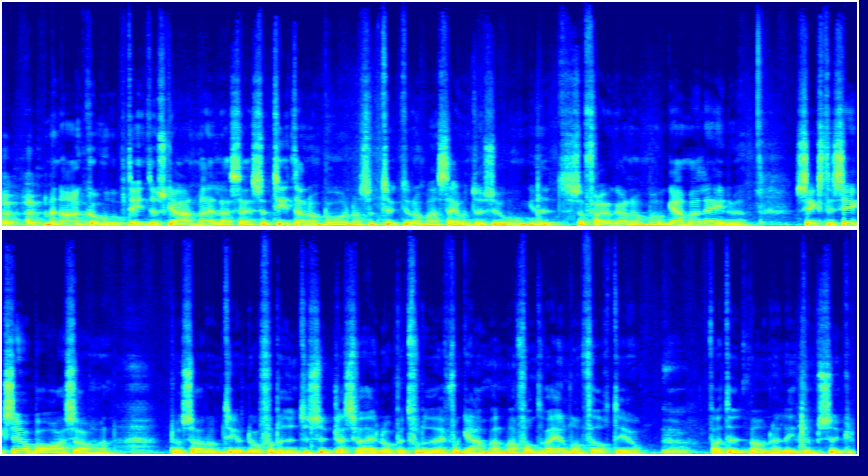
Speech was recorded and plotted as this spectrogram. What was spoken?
Men när han kom upp dit och skulle anmäla sig så tittade de på honom så tyckte de att han såg inte så ung ut. Så frågade de hur gammal är du? 66 år bara, sa han. Då sa de till honom, då får du inte cykla Sverigeloppet för du är för gammal. Man får inte vara äldre än 40 år mm. för att utmana en liten cykel.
